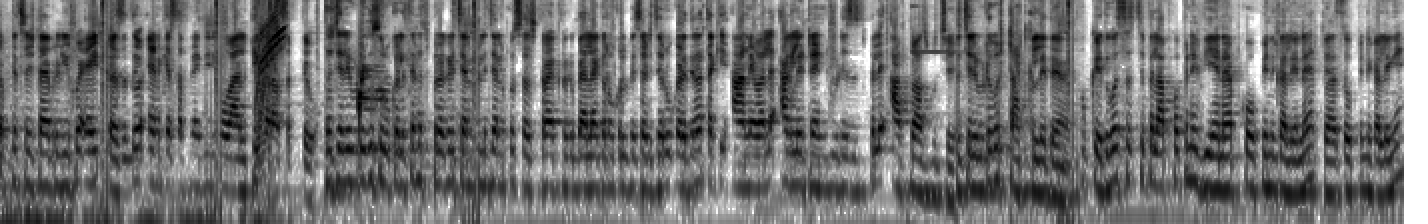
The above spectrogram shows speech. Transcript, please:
अपने स्टाइप रील को एड कर सकते हो एंड कैसे अपने रील को वायरल भी करा सकते हो? तो चलिए वीडियो को शुरू कर लेते हैं चैनल चैनल को सब्सक्राइब करके बेल आइकन को सेट ज़रूर कर देना ताकि आने वाले अगले ट्रेंड वीडियो से पहले आपके पास पूछे तो चलिए वीडियो को स्टार्ट कर लेते हैं। ओके तो सबसे पहले आपको अपने वी ऐप को ओपन कर लेना है। तो ऐसे ओपन कर लेंगे।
